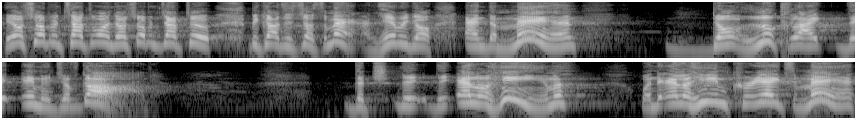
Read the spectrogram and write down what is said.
he don't show up in chapter 1. Don't show up in chapter 2 because it's just a man. And here we go. And the man don't look like the image of God. The, the, the Elohim, when the Elohim creates man,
